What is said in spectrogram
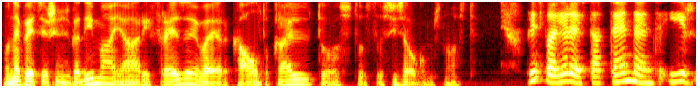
un nepieciešamības gadījumā, jā, arī frēzē vai ar kaltu kaļu tos, tos, tos izaugumus nost. Principā, ja reiz tā tendence ir,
